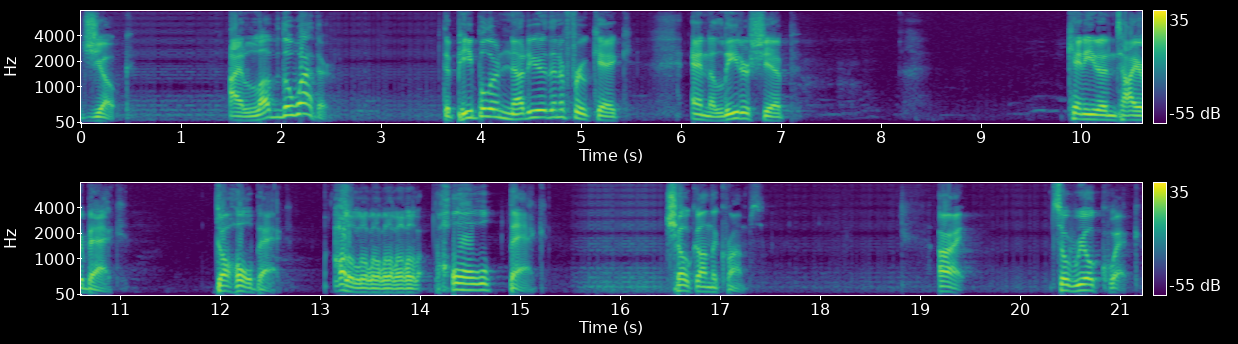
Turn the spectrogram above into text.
joke. I love the weather. The people are nuttier than a fruitcake, and the leadership can eat an entire bag. The whole bag. The whole bag. Choke on the crumbs. All right. So real quick.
